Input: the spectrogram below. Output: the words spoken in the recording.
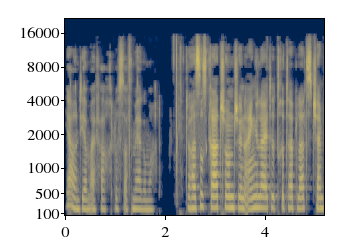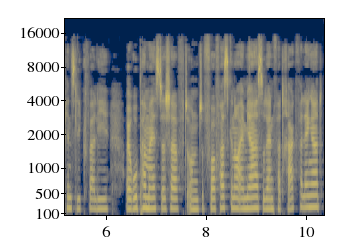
Ja, und die haben einfach Lust auf mehr gemacht. Du hast es gerade schon schön eingeleitet, dritter Platz, Champions League Quali, Europameisterschaft und vor fast genau einem Jahr hast du deinen Vertrag verlängert.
